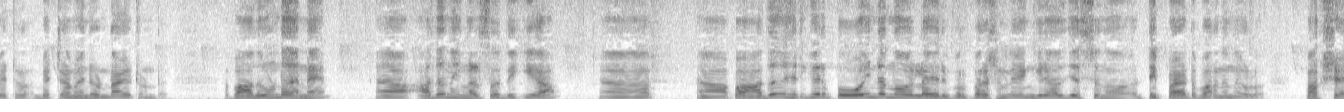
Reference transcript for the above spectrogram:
ബെറ്റർ ബെറ്റർമെന്റ് ഉണ്ടായിട്ടുണ്ട്. അപ്പോൾ അതുകൊണ്ട് തന്നെ അത് നിങ്ങൾ ശ്രദ്ധിക്കുക. അപ്പോൾ അത് ശരിക്കും ഒരു പോയിന്റ് ഒന്നുമില്ല ഒരു പ്രിപ്പറേഷനിൽ എങ്കിലും അത് ജസ്റ്റ് ഒന്ന് ടിപ്പായിട്ട് പറഞ്ഞതേ ഉള്ളൂ. പക്ഷേ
